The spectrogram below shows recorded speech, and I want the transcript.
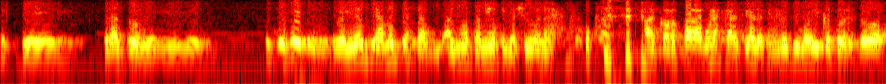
este trato de, en realidad últimamente hasta algunos amigos que me ayudan a, cortar algunas canciones en el último disco sobre todo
